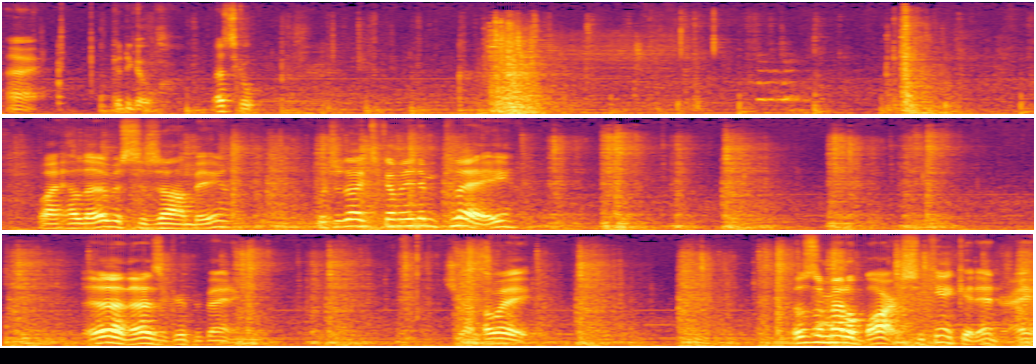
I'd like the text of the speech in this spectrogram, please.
Alright. Good to go. Let's go. Why, hello, Mr. Zombie. Would you like to come in and play? Ugh, that is a creepy painting. Oh, wait. Those are metal bars. You can't get in, right?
